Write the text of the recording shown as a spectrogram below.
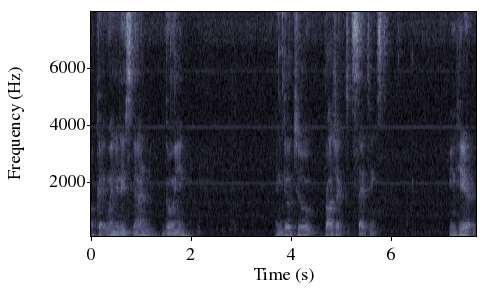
okay when it is done go in and go to project settings. In here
